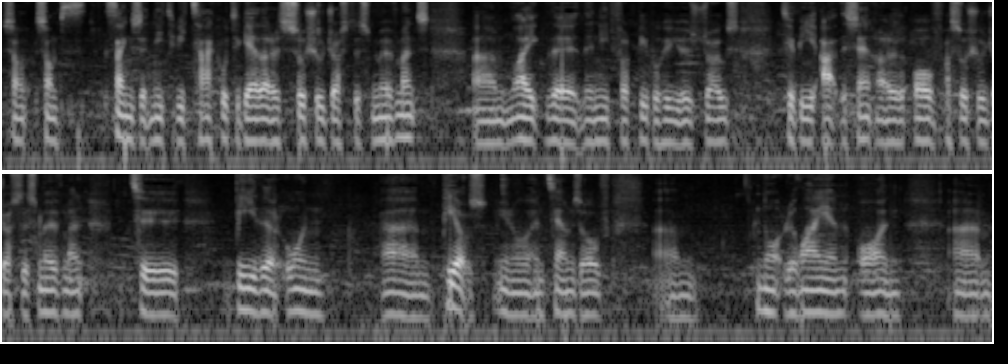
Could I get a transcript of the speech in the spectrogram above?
some some th- things that need to be tackled together as social justice movements, um, like the the need for people who use drugs to be at the centre of a social justice movement, to be their own um, peers, you know, in terms of um, not relying on um,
